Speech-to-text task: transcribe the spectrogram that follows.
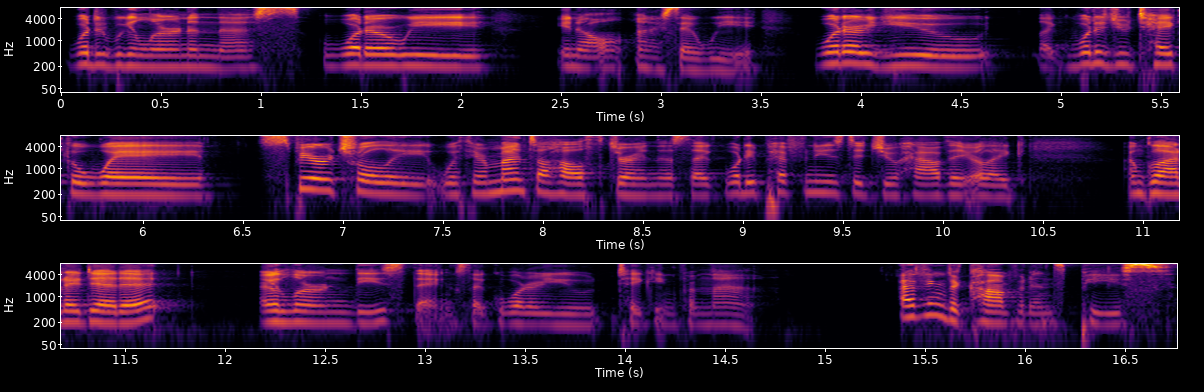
What did we learn in this? What are we, you know, and I say we, what are you, like, what did you take away spiritually with your mental health during this? Like, what epiphanies did you have that you're like, I'm glad I did it. I learned these things. Like, what are you taking from that? I think the confidence piece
